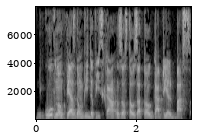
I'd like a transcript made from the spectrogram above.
Główną gwiazdą widowiska został za to Gabriel Basso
